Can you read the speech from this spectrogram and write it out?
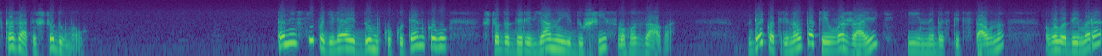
сказати, що думав. Та не всі поділяють думку Кутенкову щодо дерев'яної душі свого зава. Декотрі, навпаки, вважають, і не безпідставно, Володимира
